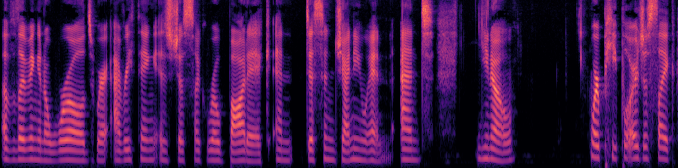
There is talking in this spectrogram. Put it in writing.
of living in a world where everything is just like robotic and disingenuine and you know where people are just like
